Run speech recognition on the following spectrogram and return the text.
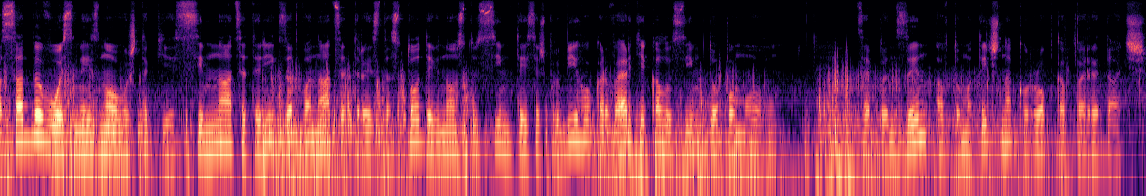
Passat B8 знову ж таки, 17 рік за 12300, 197 тисяч пробігу, CarVertical усім в допомогу. Це бензин, автоматична коробка передач.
